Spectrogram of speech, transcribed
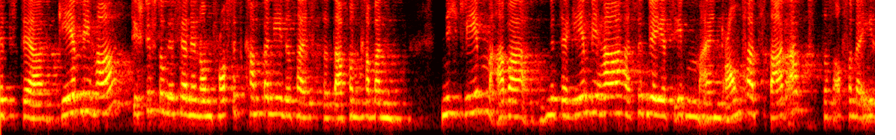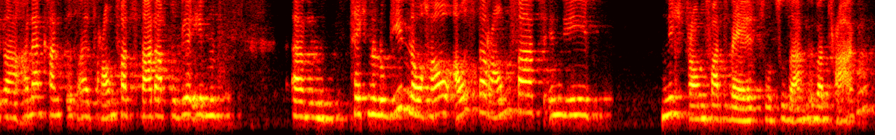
mit der GmbH. Die Stiftung ist ja eine Non-Profit-Company, das heißt, davon kann man nicht leben, aber mit der GmbH sind wir jetzt eben ein Raumfahrt-Startup, das auch von der ESA anerkannt ist als Raumfahrt-Startup, wo wir eben ähm, Technologien, Know-how aus der Raumfahrt in die Nicht-Raumfahrt-Welt sozusagen übertragen.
